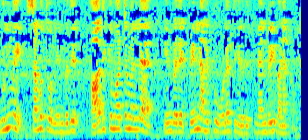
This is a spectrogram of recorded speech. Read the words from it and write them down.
உண்மை சமத்துவம் என்பது ஆதிக்க மாற்றமல்ல என்பதை பெண் அமைப்பு உணர்த்துகிறது. நன்றி வணக்கம்.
